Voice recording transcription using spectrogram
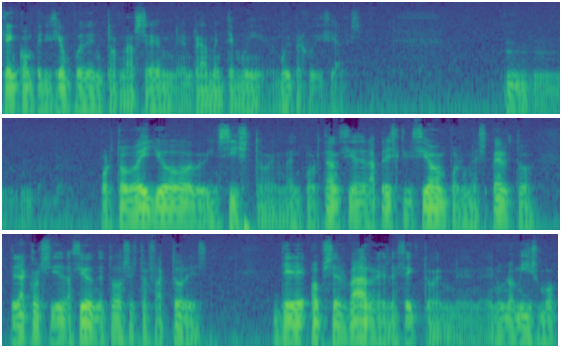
que en competición pueden tornarse en realmente muy, muy perjudiciales. Por todo ello, insisto en la importancia de la prescripción por un experto, de la consideración de todos estos factores, de observar el efecto en, uno mismo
